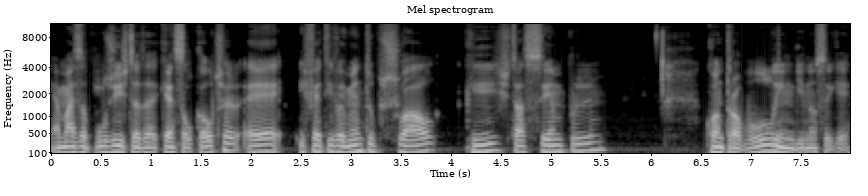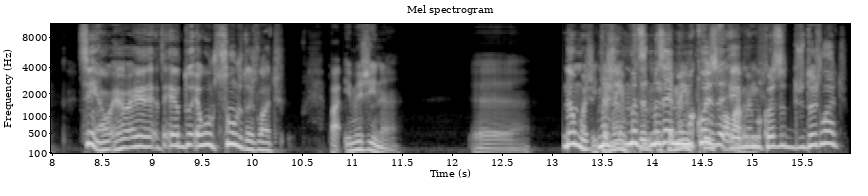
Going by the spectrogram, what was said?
é mais apologista da cancel culture é efetivamente o pessoal que está sempre contra o bullying e não sei o quê. Sim, é, é, é, é são os dois lados. Pá, imagina. eh, Não, mas, mas, é mas, mas é a é mesma coisa, é a mesma disto. coisa dos dois lados.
